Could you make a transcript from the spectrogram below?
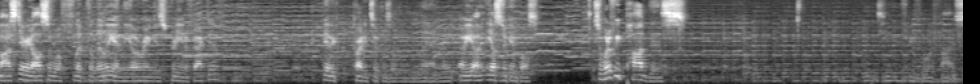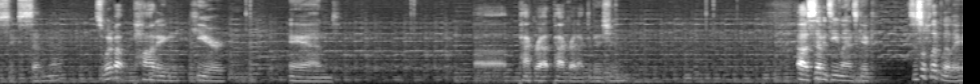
monastery. It also will flip the lily, and the O-ring is pretty ineffective. The other card he took was a land, right? Oh, he, he also took impulse. So what if we pod this? Seven mana. So what about potting here and uh, pack rat, pack rat activation? Uh, 17 lands kick. So this will flip Lily.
